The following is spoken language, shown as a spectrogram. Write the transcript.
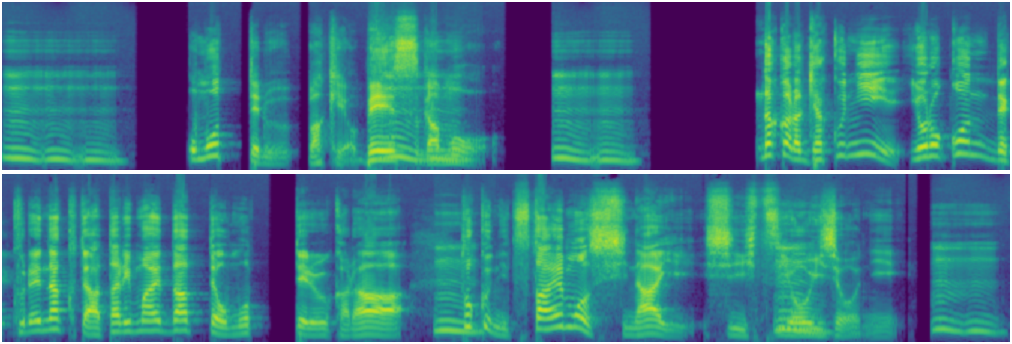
思ってるわけよベースがもう。うんうん。だから逆に喜んでくれなくて当たり前だって思ってるから、うん。特に伝えもしないし必要以上に。うんうん。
